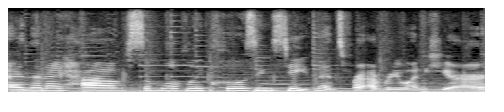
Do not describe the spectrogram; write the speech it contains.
And then I have some lovely closing statements for everyone here.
